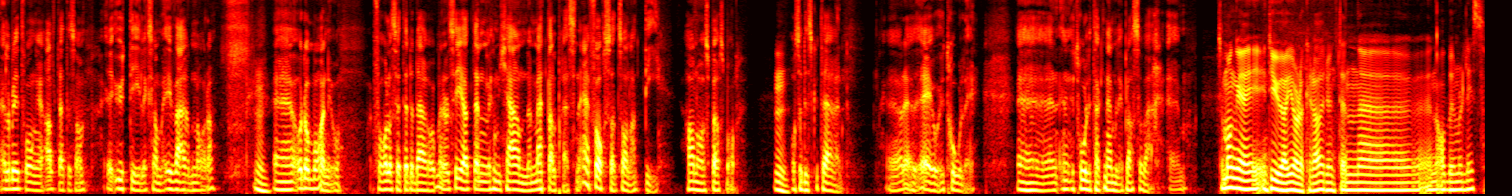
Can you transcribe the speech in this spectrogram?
eller bli tvunget, alt dette som er ute i, liksom, i verden nå, da. Mm. Eh, og da må en jo forholde seg til det der òg. Men jeg vil si at den liksom, kjernen, metallpressen, er fortsatt sånn at de har noen spørsmål, Mm. og så diskuterer en. Eh, og det er jo utrolig. Eh, en, en utrolig takknemlig plass å være. Eh, Så mange intervjuer gjør dere da rundt en, eh, en albumrelease?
